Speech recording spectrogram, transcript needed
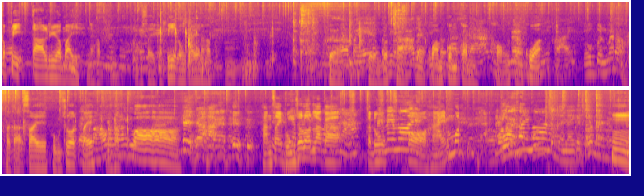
กะปิตาเรือใบนะครับอืมเอาใส่กะปิลงไปนะครับอืมเพื่อเพิ่มรสชาติและความกลมกล่อมของแกงคั่วโอ้เปิ่นไม่หรอกแล้วก็ใส่ผงชูรสไปนะครับป้อหั่นใส่ผงชูรสแล้วก็กระดูกก็หายหมด ไม่หม้อนะไหนๆก็เชื่อมอืม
